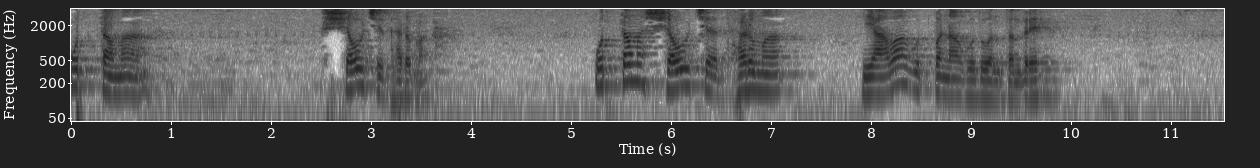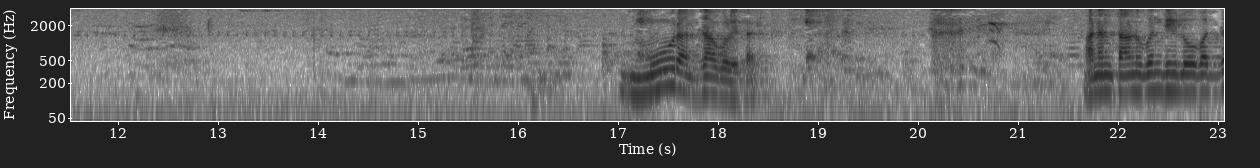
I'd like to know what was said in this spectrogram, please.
ಉತ್ತಮ ಶೌಚ ಧರ್ಮ. ಉತ್ತಮ ಶೌಚ ಧರ್ಮ ಯಾವಾಗ ಉತ್ಪನ್ನ ಆಗುವುದು ಅಂತಂದ್ರೆ, ಮೂರು ಅಜ್ಜಗಳಿದ್ದಾರೆ ಅನಂತಾನುಬಂಧಿ ಲೋಬಜ್ಜ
